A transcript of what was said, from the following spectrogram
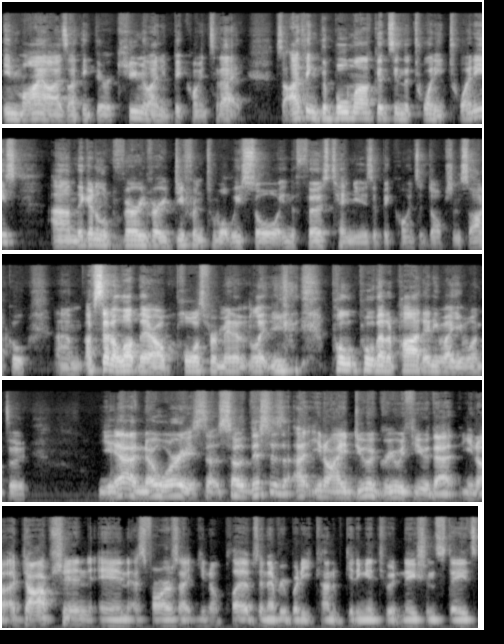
in my eyes, I think they're accumulating Bitcoin today. So I think the bull markets in the 2020s. Um, they're going to look very, very different to what we saw in the first 10 years of Bitcoin's adoption cycle. Um, I've said a lot there. I'll pause for a minute and let you pull, pull that apart any way you want to. Yeah, no worries. So, this is, uh, you know, I do agree with you that, you know, adoption and as far as like, you know, plebs and everybody kind of getting into it, nation states,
